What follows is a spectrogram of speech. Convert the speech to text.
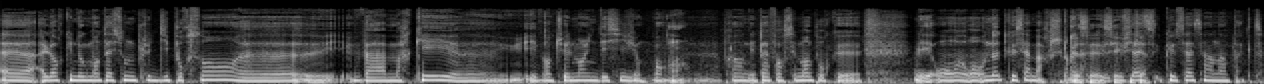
euh, alors qu'une augmentation de plus de 10% euh, va marquer euh, éventuellement une décision. Bon, euh, après on n'est pas forcément pour que, mais on, on note que ça marche. ça, que ça, ça a un impact.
